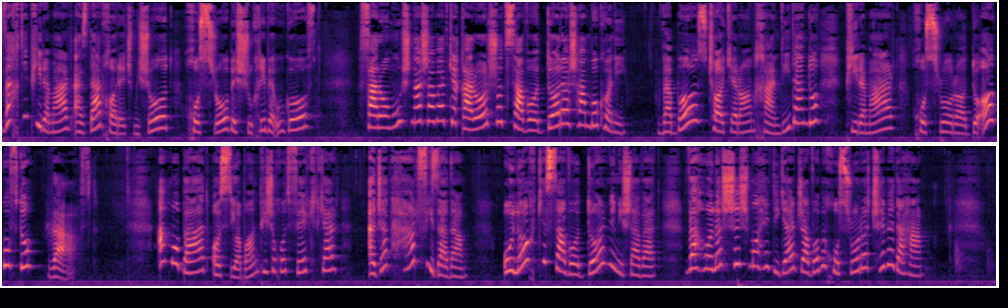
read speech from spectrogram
وقتی پیرمرد از در خارج می‌شد خسرو به شوخی به او گفت فراموش نشود که قرار شد سواددارش هم بکنی. و باز چاکران خندیدند و پیرمرد خسرو را دعا گفت و رفت. اما بعد آسیابان پیش خود فکر کرد عجب حرفی زدم. اولاغ که سواددار نمی شود و حالا شش ماه دیگر جواب خسرو را چه بدهم؟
